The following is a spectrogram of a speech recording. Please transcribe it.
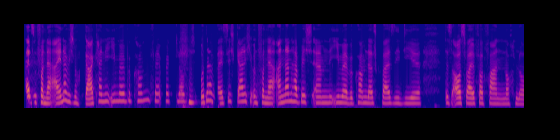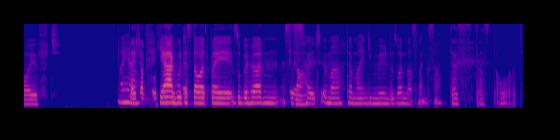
Also, von der einen habe ich noch gar keine E-Mail bekommen, fällt mir, glaube ich oder? Weiß ich gar nicht. Und von der anderen habe ich, ähm, 'ne E-Mail bekommen, dass quasi die das Auswahlverfahren noch läuft. Ah Vielleicht ja. habe ich auch schon Ja gut, das dauert bei so Behörden ist es Ja. halt immer da malen die Mühlen besonders langsam. Das das dauert.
